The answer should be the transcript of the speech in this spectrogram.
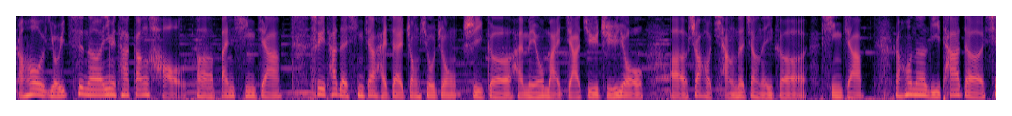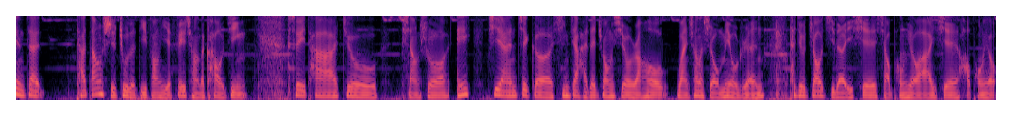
然后有一次呢，因为他刚好呃搬新家，所以他的新家还在装修中，是一个还没有买家居，只有呃刷好墙的这样的一个新家。然后呢，离他的现在他当时住的地方也非常的靠近，所以他就想说，哎，既然这个新家还在装修，然后晚上的时候没有人，他就召集了一些小朋友啊，一些好朋友，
